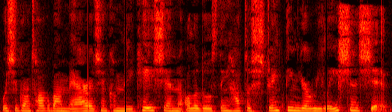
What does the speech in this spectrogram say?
which you're going to talk about marriage and communication all of those things how to strengthen your relationship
